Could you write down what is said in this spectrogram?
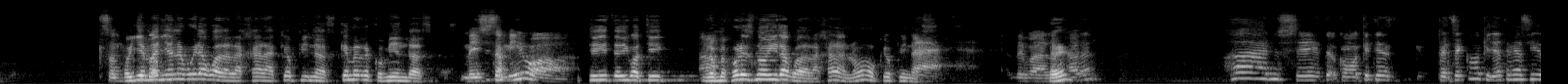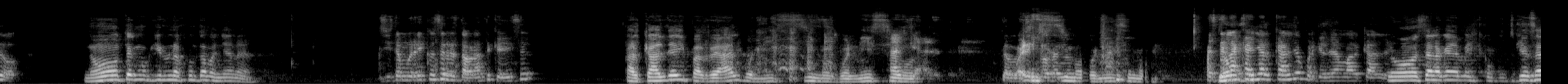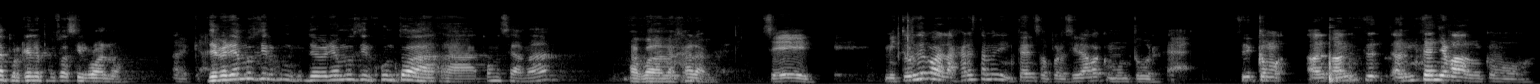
Oye, mañana voy a ir a Guadalajara. ¿Qué opinas? ¿Qué me recomiendas? ¿Me dices a mí o a...? Sí, te digo a ti. Ah. Lo mejor es no ir a Guadalajara, ¿no? ¿O qué opinas? ¿De Guadalajara? ¿Eh? Ah, no sé, como que tienes, pensé como que ya te habías ido. No, tengo que ir a una junta mañana. Sí, está muy rico ese restaurante que dice. Alcalde y Palreal, buenísimo, buenísimo. Está muy rico. Buenísimo, buenísimo. ¿Está en la calle Alcalde porque se llama Alcalde? No, está en la calle México. Pues, ¿Quién sabe por qué le puso así Ruano? Deberíamos ir, deberíamos ir junto a, a- ¿cómo se llama? A Guadalajara, güey. Sí. Mi tour de Guadalajara está medio intenso, pero sí daba como un tour. Sí, como, ¿a, dónde te, a dónde te han llevado? Como,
